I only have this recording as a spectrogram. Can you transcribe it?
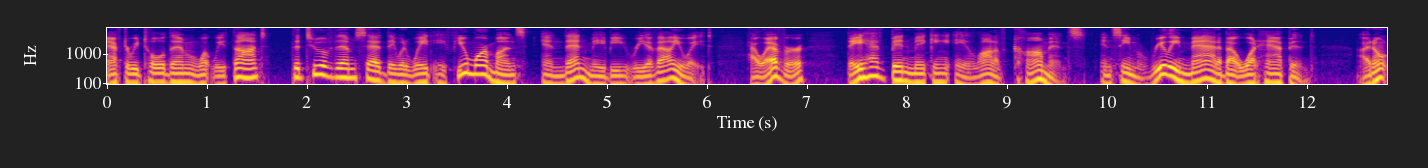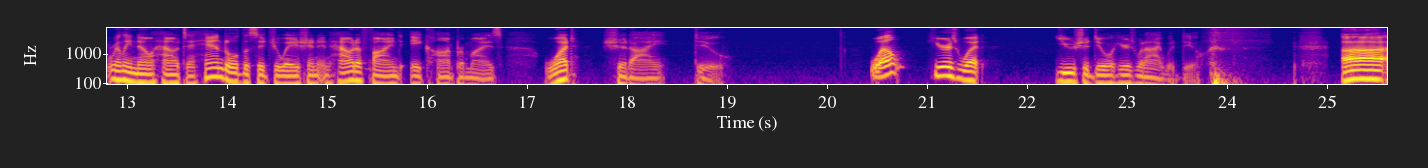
After we told them what we thought, the two of them said they would wait a few more months and then maybe reevaluate. However, they have been making a lot of comments and seem really mad about what happened. I don't really know how to handle the situation and how to find a compromise. What should I do? Well, here's what you should do, or here's what I would do. uh,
